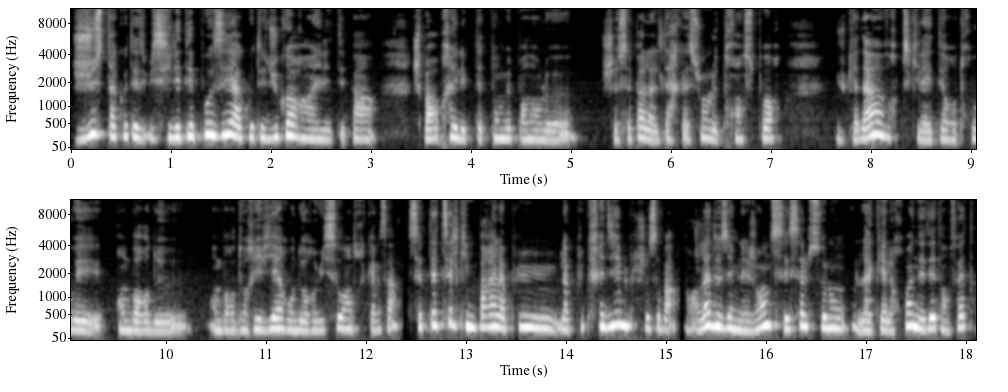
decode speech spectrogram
juste à côté, puisqu'il était posé à côté du corps, hein, il n'était pas. Je sais pas, après il est peut-être tombé pendant le. Je sais pas, l'altercation, le transport du cadavre, puisqu'il a été retrouvé en bord de, en bord de rivière ou de ruisseau, un truc comme ça. C'est peut-être celle qui me paraît la plus, la plus crédible, je sais pas. La deuxième légende, c'est celle selon laquelle Juan était en fait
